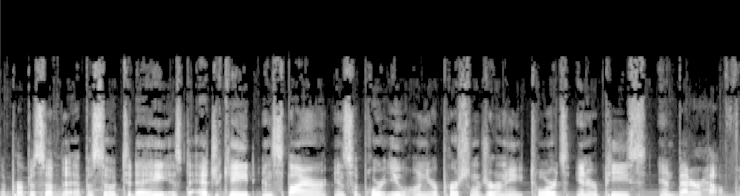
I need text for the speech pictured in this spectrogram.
The purpose of the episode today is to educate, inspire, and support you on your personal journey towards inner peace and better health.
